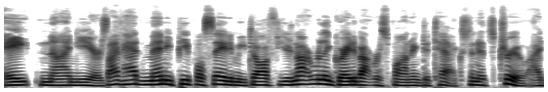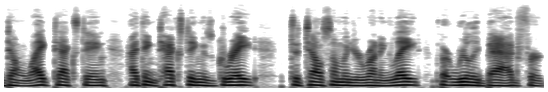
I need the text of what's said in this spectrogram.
eight, nine years. I've had many people say to me, Dolph, you're not really great about responding to text. And it's true. I don't like texting. I think texting is great to tell someone you're running late, but really bad for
